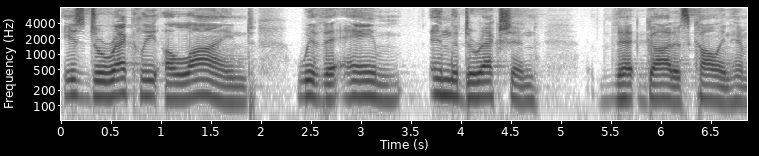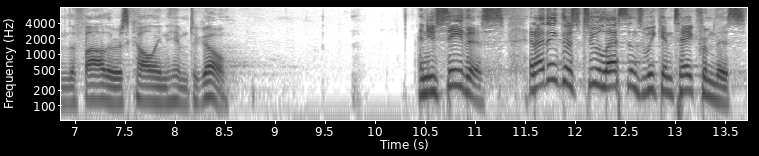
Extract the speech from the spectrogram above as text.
is directly aligned with the aim in the direction that God is calling him, the Father is calling him to go. And you see this. And I think there's two lessons we can take from this.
